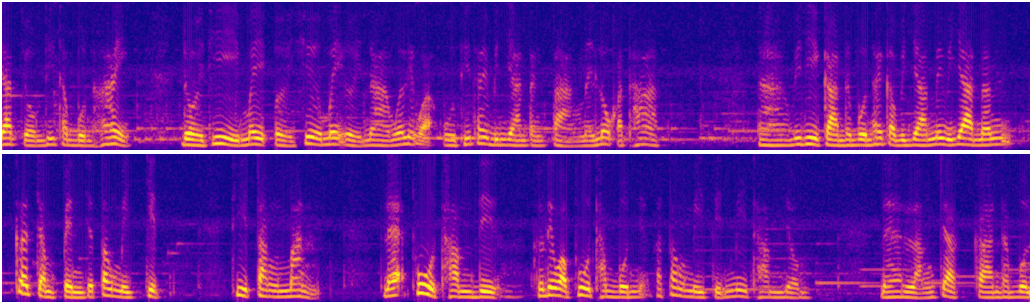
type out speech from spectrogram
ญาติโยมที่ทำบุญให้ โดยที่ไม่เอ่ยชื่อไม่เอ่ยนามก็เรียกว่าอุทิศให้วิญญาณต่างๆ ในโลกธาตุนะวิธีการทำบุญให้กับวิญญาณไม่มีญาตินั้น ก็จำเป็นจะต้องมีจิตที่ตั้งมั่น และผู้ทำดีเขาเรียกว่าผู้ทำบุญเนี่ยก็ต้องมีศีลมีธรรมยมนะหลังจากการทำบุญ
